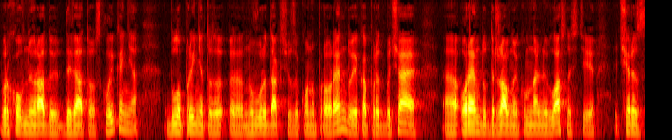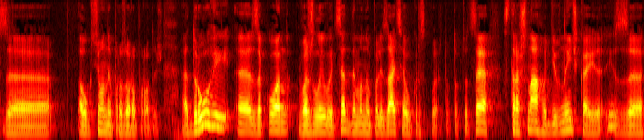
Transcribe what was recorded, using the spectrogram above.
Верховною Радою 9-го скликання, було прийнято е, нову редакцію закону про оренду, яка передбачає е, оренду державної комунальної власності через е, аукціони Прозоро-продаж. Е, Другий е, закон важливий це демонополізація Укрспирту. Тобто це страшна годівничка із е,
